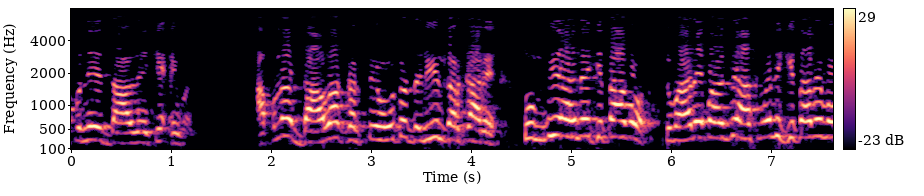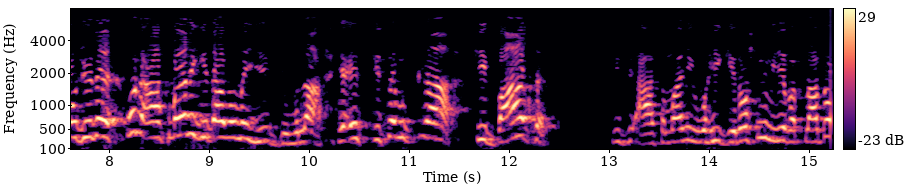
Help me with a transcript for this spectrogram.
अपने दावे के एवज अपना दावा करते हो तो दलील दरकार है। तुम भी अहले किताब हो। तुम्हारे पास भी आसमानी किताबें मौजूद है। उन आसमानी किताबों में ये जुमला या इस किस्म का की बात किसी आसमानी वही की रोशनी में ये बतला दो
